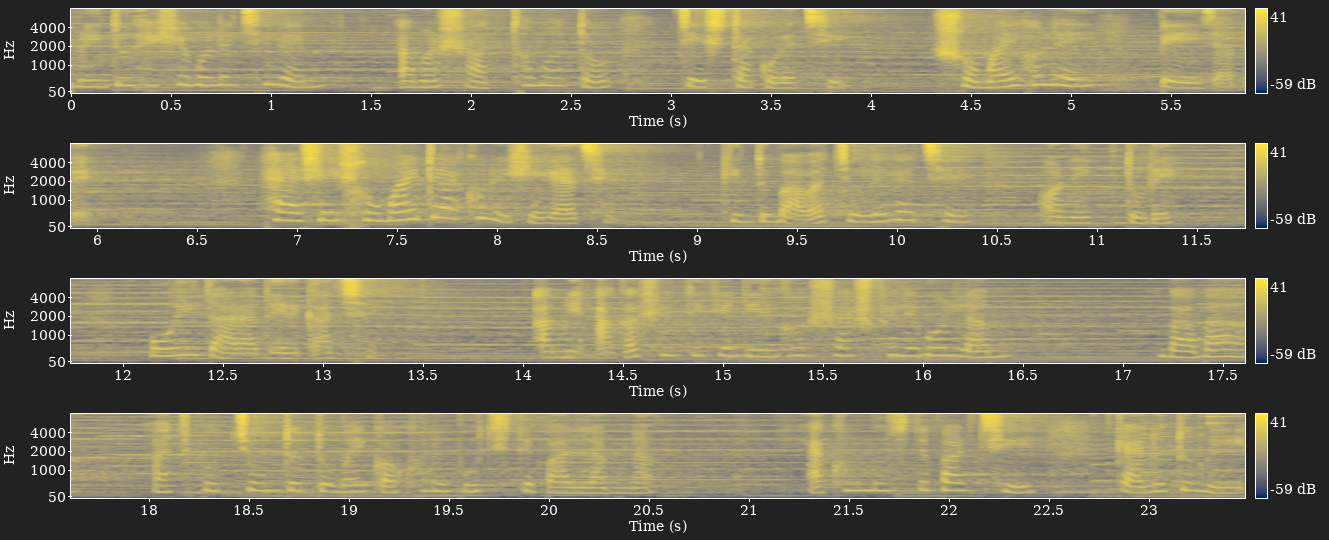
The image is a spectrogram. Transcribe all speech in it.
মৃদু হেসে বলেছিলেন, আমার সাধ্যমতো চেষ্টা করেছি। সময় হলেই পেয়ে যাবে। হ্যাঁ সেই সময়টা এখন এসে গেছে। কিন্তু বাবা চলে গেছে অনেক দূরে। ওই তারাদের কাছে। আমি আকাশের দিকে দীর্ঘশ্বাস ফেলে বললাম, বাবা, আজ পর্যন্ত তোমায় কখনো বুঝতে পারলাম না। এখন বুঝতে পারছি কেন তুমি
